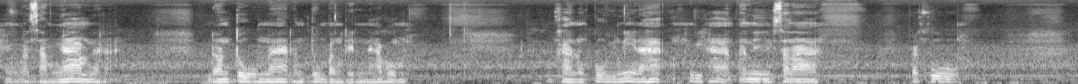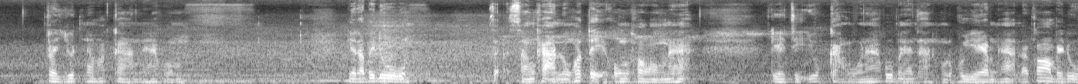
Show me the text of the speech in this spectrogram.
แห่งวัดสามงามนะฮะดอนตูมนะฮะดอนตูมบางเลนนะครับผม สังขารหลวงปู่อยู่นี่นะฮะ วิหารอันนี้สลาพระครูประยุทธ์นวการนะครับผม เดี๋ยวเราไปดูสสังขารหลวงพ่อเตะคงทองนะฮะ เกจิยุคเก่านะผู้เป็นอาจารย์ของหลวงปู่แยมนะฮะ แล้วก็ไปดู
